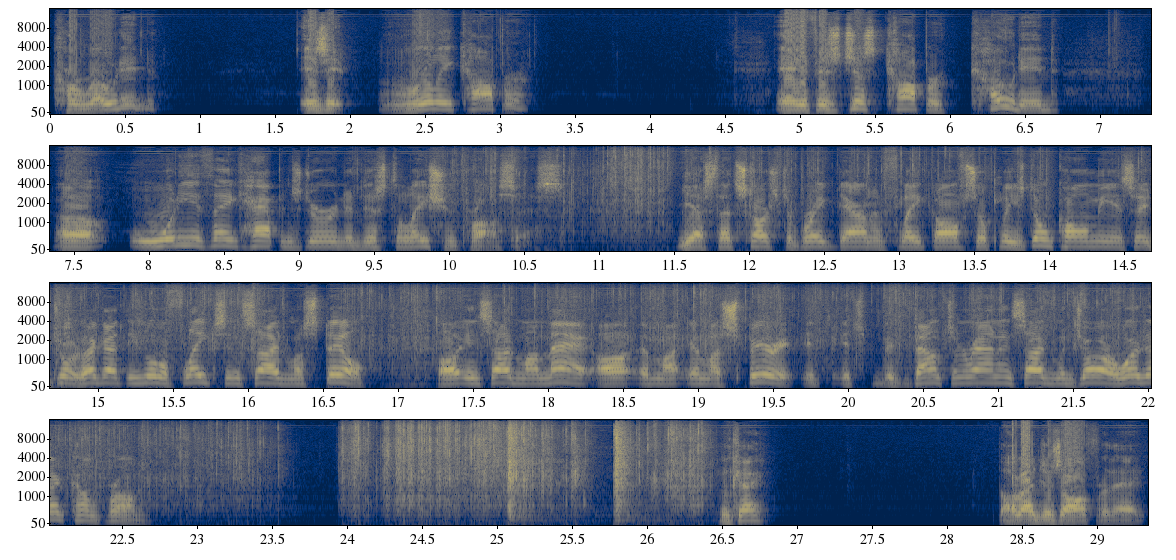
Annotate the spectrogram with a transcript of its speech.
corroded, is it really copper? And if it's just copper coated, uh, what do you think happens during the distillation process? Yes, that starts to break down and flake off, so please don't call me and say, George, I got these little flakes inside my still, uh, inside my mat, uh, in, my, in my spirit. It, it's, it's bouncing around inside my jar. Where did that come from? Okay? Thought I'd just offer that.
